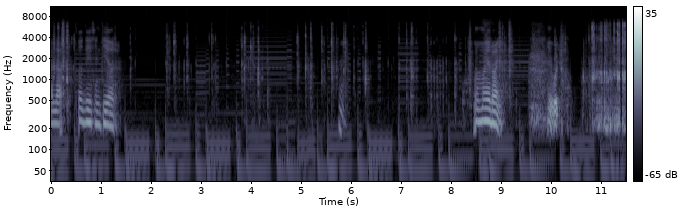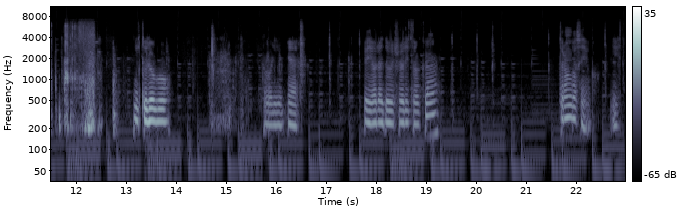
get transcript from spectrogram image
Hablar. Todo tiene sentido ahora. Vamos al baño. Ahí voy. Listo, loco. A. Ok, ahora debo llevar esto acá. Tronco 5. Listo.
